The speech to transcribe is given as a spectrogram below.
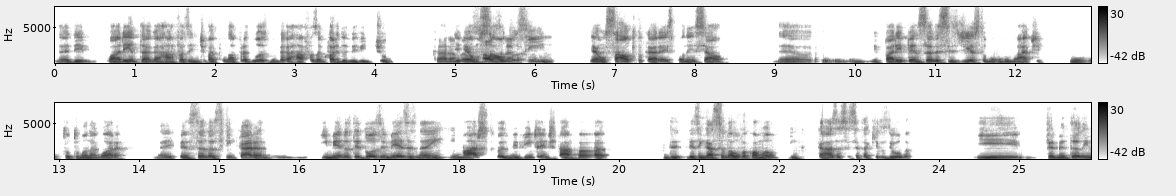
né, de 40 garrafas, a gente vai pular para 2 mil garrafas agora em 2021. Caramba, e é, é um salto, salto né? assim é um salto, cara, é exponencial. É, eu me parei pensando esses dias, tomando mate, como estou tomando agora, né, e pensando assim, cara, em menos de 12 meses, né, em, em março de 2020, a gente estava desengaçando a uva com a mão, em casa, 60 quilos de uva, e fermentando em,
